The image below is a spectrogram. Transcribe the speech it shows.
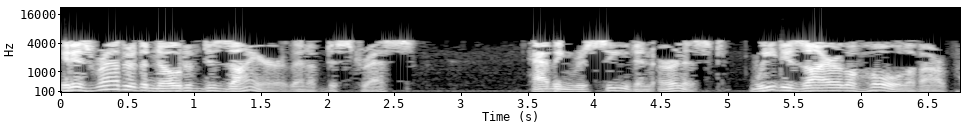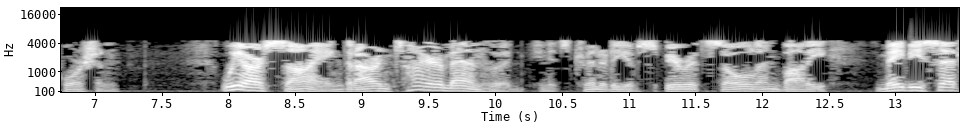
It is rather the note of desire than of distress. Having received an earnest, we desire the whole of our portion. We are sighing that our entire manhood, in its trinity of spirit, soul, and body, may be set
